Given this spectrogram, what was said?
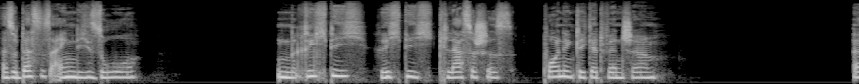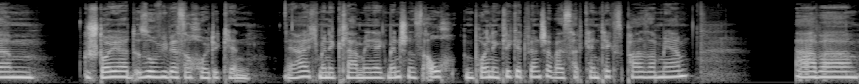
also das ist eigentlich so ein richtig, richtig klassisches Point-and-Click-Adventure. Ähm, gesteuert, so wie wir es auch heute kennen. Ja, ich meine, klar, Maniac Mansion ist auch ein Point-and-Click-Adventure, weil es hat keinen Textparser mehr. Aber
